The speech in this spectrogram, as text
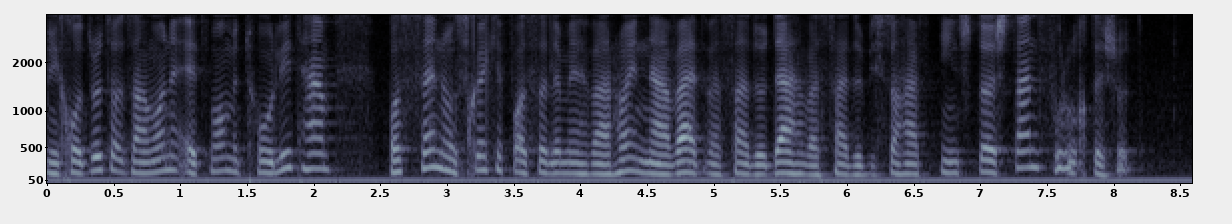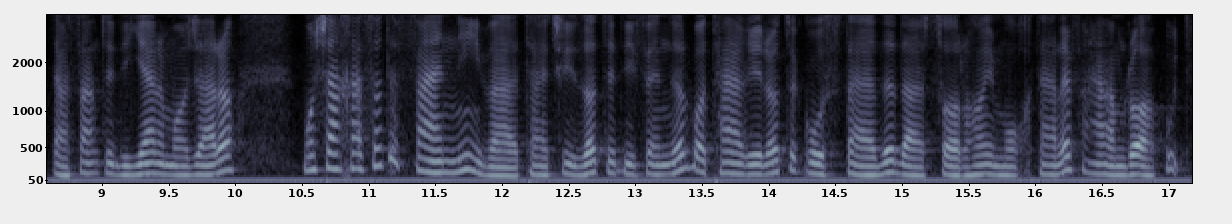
این خودرو تا زمان اتمام تولید هم با سه نسخه که فاصله محورهای 90 و 110 و 127 اینچ داشتند فروخته شد. در سمت دیگر ماجرا مشخصات فنی و تجهیزات دیفندر با تغییرات گسترده در سالهای مختلف همراه بود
